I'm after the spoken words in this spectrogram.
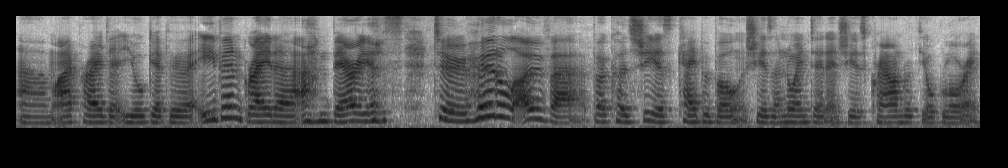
Um, I pray that you'll give her even greater um, barriers to hurdle over because she is capable, she is anointed, and she is crowned with your glory.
